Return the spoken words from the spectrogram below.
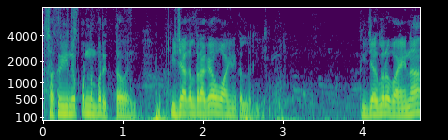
ਸਕਰੀਨ ਉੱਪਰ ਨੰਬਰ ਦਿੱਤਾ ਹੋਇਆ ਜੀ। ਤੀਜਾ ਕਲਰ ਆ ਗਿਆ ਵਾਈਨ ਕਲਰ ਜੀ। ਤੀਜਾ ਕਲਰ ਵਾਈਨ ਆ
